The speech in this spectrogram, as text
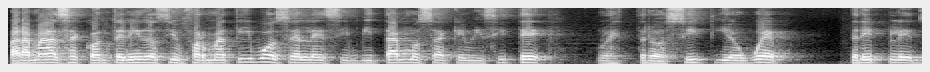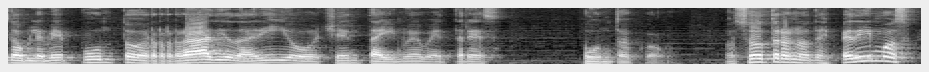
Para más contenidos informativos, les invitamos a que visite nuestro sitio web www.radiodarío893.com. Nosotros nos despedimos,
